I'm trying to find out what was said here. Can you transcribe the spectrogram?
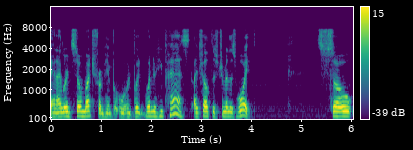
And I learned so much from him. But when, when he passed, I felt this tremendous void so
